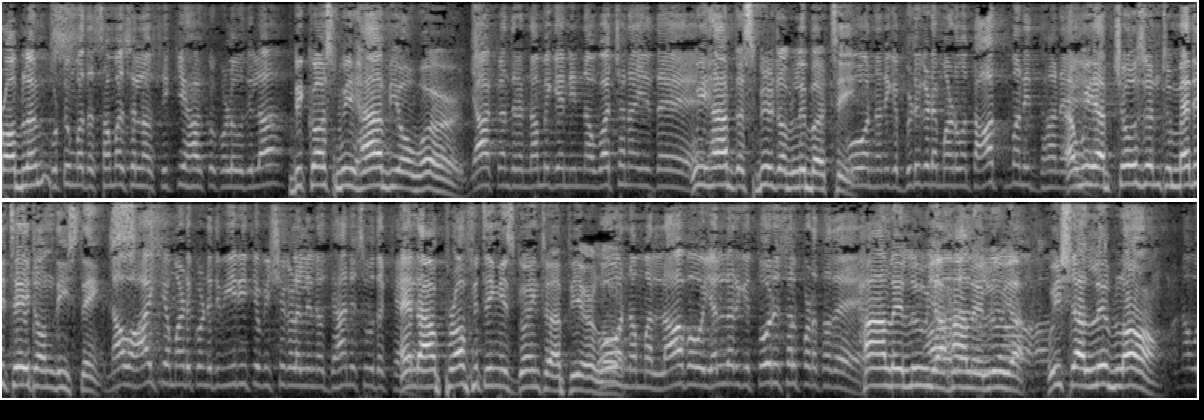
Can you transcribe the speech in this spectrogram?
problems ಕುಟುಂಬದ ಸಮಸ್ಯೆಯಲ್ಲಿ ನಾವು ಸಿಕ್ಕಿ ಹಾಕಿಕೊಳ್ಳುವುದಿಲ್ಲ because we have your word. ಯಾಕಂದ್ರೆ ನಮಗೆ ನಿನ್ನ ವಚನ ಇದೆ We have the spirit of liberty. ಓ ನನಗೆ ಬಿಡುಗಡೆ ಮಾಡುವಂತ ಆತ್ಮನಿದ್ದಾನೆ And we have chosen to meditate on these things. ನಾವು ಆಯ್ಕೆ ಮಾಡಿಕೊಂಡಿದ್ವಿ ಈ ರೀತಿಯ ವಿಷಯಗಳಲ್ಲಿ ನಾವು ಧ್ಯಾನಿಸುವುದಕ್ಕೆ And our profiting is going to appear, ಓ Lord. ನಮ್ಮ ಲಾಭವು ಎಲ್ಲರಿಗೆ ತೋರಿಸಲ್ಪಡುತ್ತದೆ Hallelujah, Hallelujah. hallelujah. We shall live long. ನಾವು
